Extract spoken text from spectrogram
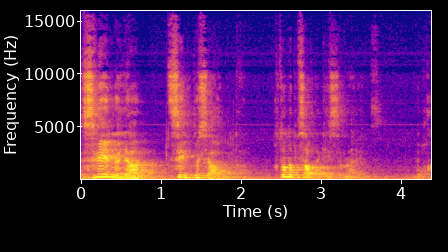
звільнення ціль досягнута. Хто написав такий сценарій? Бог.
